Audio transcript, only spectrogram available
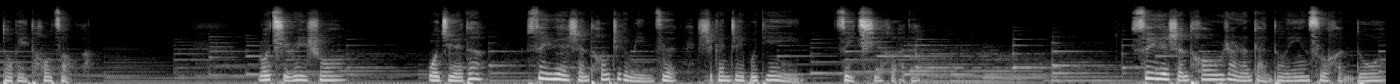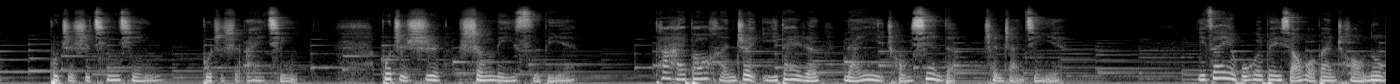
都给偷走了。罗启瑞说：“我觉得‘岁月神偷’这个名字是跟这部电影最契合的。‘岁月神偷’让人感动的因素很多，不只是亲情，不只是爱情。”不只是生离死别，它还包含着一代人难以重现的成长经验。你再也不会被小伙伴嘲弄，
